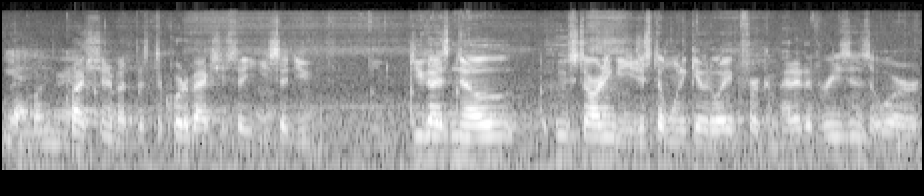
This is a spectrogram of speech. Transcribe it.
Yeah, the you're right. question about the, the quarterbacks. You said you said you do you guys know who's starting and you just don't want to give it away for competitive reasons, or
